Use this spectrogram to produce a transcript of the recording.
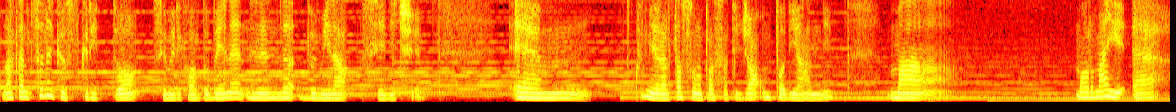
una canzone che ho scritto, se mi ricordo bene, nel 2016. E, ehm, quindi in realtà sono passati già un po' di anni, ma, ma ormai è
